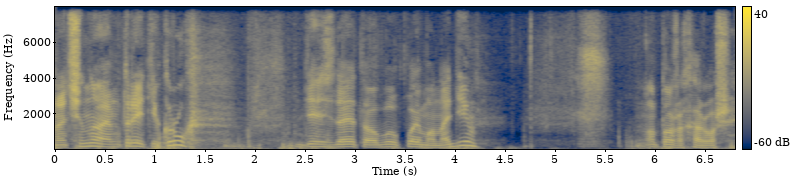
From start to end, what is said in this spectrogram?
Начинаем третий круг. Здесь до этого был пойман один, но тоже хороший.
